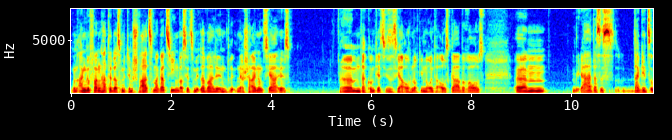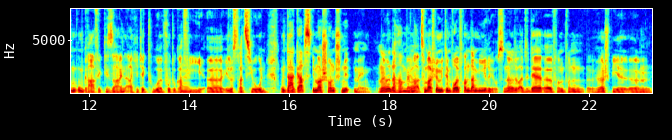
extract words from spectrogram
Und angefangen hatte das mit dem Schwarzmagazin, was jetzt mittlerweile im dritten Erscheinungsjahr ist. Ähm, da kommt jetzt dieses Jahr auch noch die neunte Ausgabe raus. Ähm, ja, das ist, da geht es um, um Grafikdesign, Architektur, Fotografie, mhm. äh, Illustration. Und da gab es immer schon Schnittmengen. Ne? Da haben wir ja. mal, zum Beispiel mit dem Wolfram Damirius, ne? also der äh, von, von Hörspiel, ähm,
